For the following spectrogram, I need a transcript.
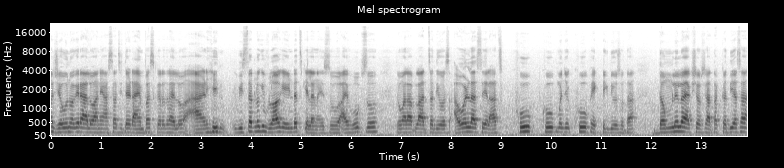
मित्रांनो, जेवून वगैरे आलो आणि असाच इथे टाइमपास करत राहिलो आणि विसरलो की व्लॉग एंडच केला नाही. सो आय होप सो तुम्हाला आपला आजचा दिवस आवडला असेल. आज खूप खूप म्हणजे खूप हेक्टिक दिवस होता. दमलेलो आहे अक्षरशः. आता कधी असा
